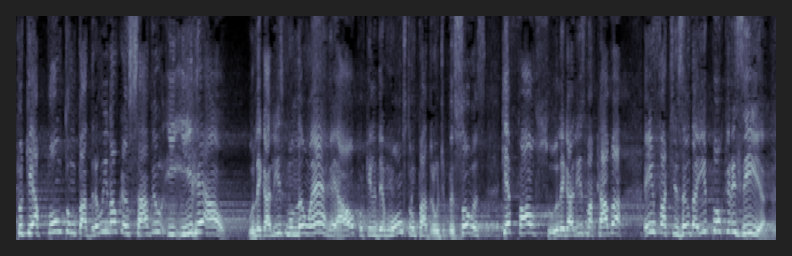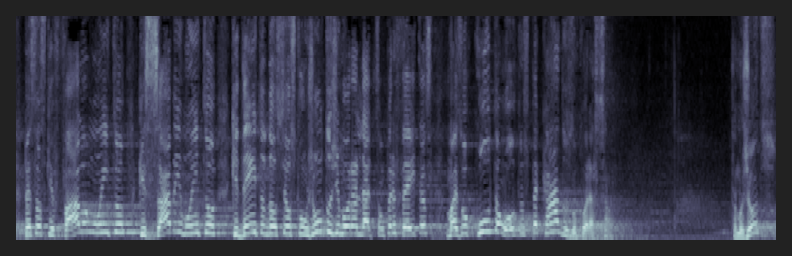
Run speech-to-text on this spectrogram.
porque aponta um padrão inalcançável e irreal. O legalismo não é real, porque ele demonstra um padrão de pessoas que é falso. O legalismo acaba enfatizando a hipocrisia. Pessoas que falam muito, que sabem muito, que dentro dos seus conjuntos de moralidade são perfeitas, mas ocultam outros pecados no coração. Estamos juntos?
